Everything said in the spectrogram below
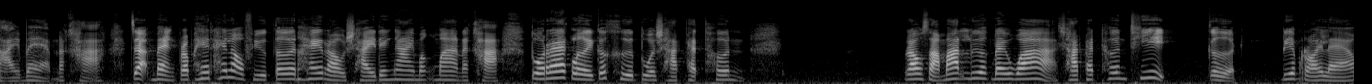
ลาย ๆ แบบนะคะ จะแบ่งประเภทให้เราฟิลเตอร์ให้เราใช้ได้ง่ายมาก ๆ นะคะ ตัวแรกเลยก็คือตัวชาร์ตแพทเทิร์นเราสามารถเลือกได้ว่าชาร์ตแพทเทิร์นที่เกิดเรียบร้อยแล้ว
